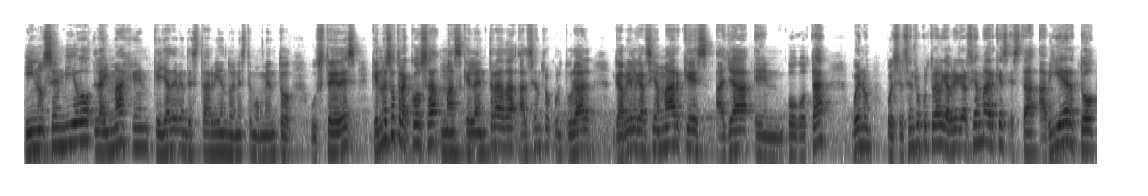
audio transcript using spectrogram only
y nos envió la imagen que ya deben de estar viendo en este momento ustedes, que no es otra cosa más que la entrada al Centro Cultural Gabriel García Márquez allá en Bogotá. Bueno, pues el Centro Cultural Gabriel García Márquez está abierto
